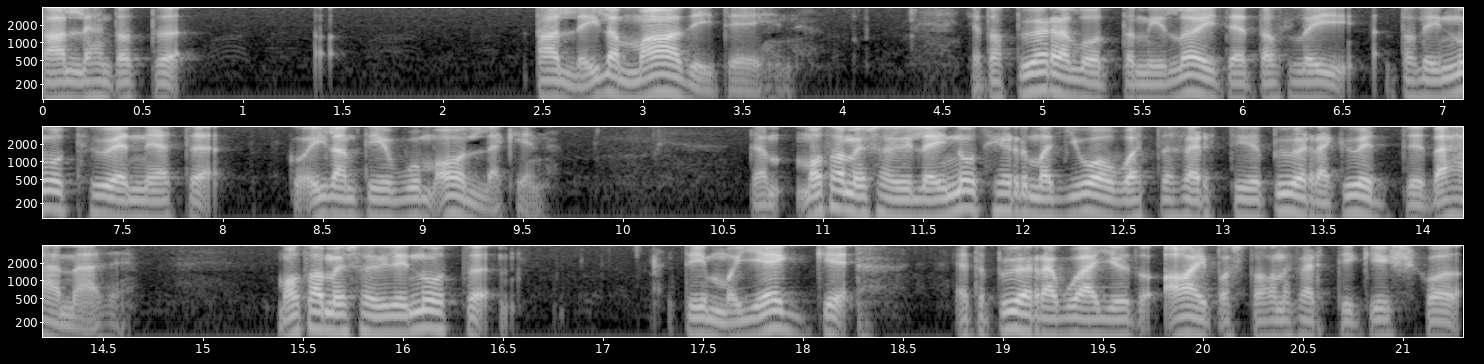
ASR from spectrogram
tallehan totta talle illa maadi teihin. Ja to pyöräluottamia löitä, että oli, oli nuut hyönne, että kun ilam tiivum ollekin. Tämä motamissa ei nuut hirmat juovu, että vertti pyörä kyetty vähämäätä. Motamissa yli nuut Timmo Jegge, että pyörä voi juutu aipasta, on vertti kisko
